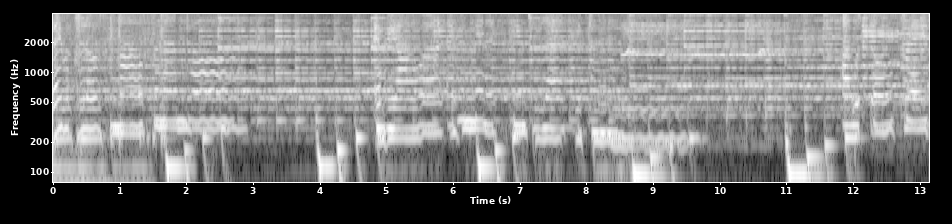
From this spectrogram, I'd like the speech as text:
They were close now, last eternally. I was so afraid,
